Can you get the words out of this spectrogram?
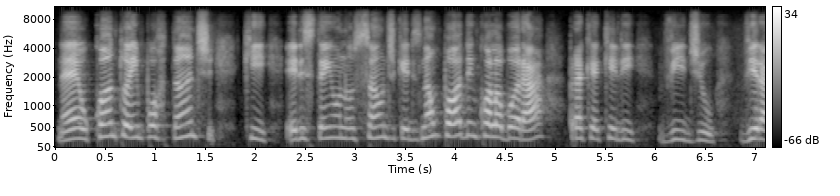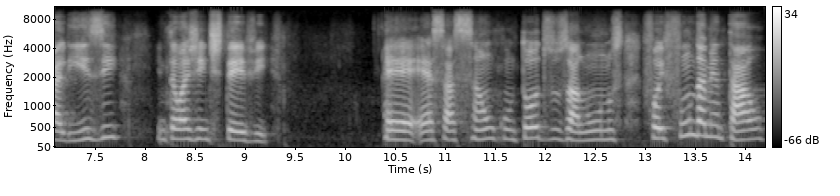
Né, o quanto é importante que eles tenham noção de que eles não podem colaborar para que aquele vídeo viralize. Então, a gente teve é, essa ação com todos os alunos. Foi fundamental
